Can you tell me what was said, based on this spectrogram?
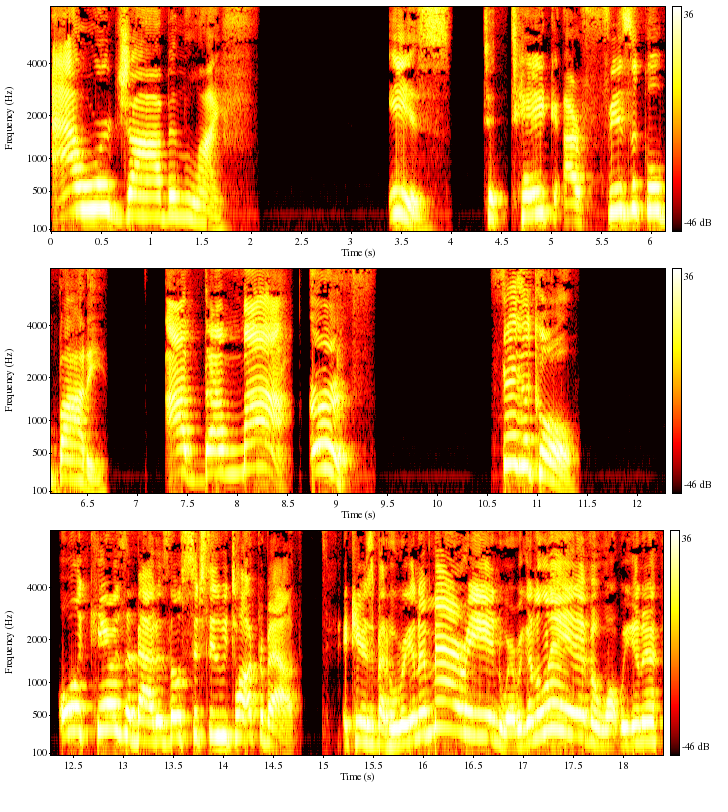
Our job in life is to take our physical body, Adama, earth, physical. All it cares about is those six things we talk about. It cares about who we're going to marry and where we're going to live and what we're going to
